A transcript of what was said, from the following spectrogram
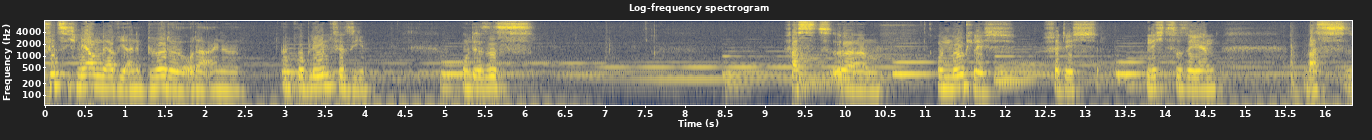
Fühlt sich mehr und mehr wie eine Bürde oder eine, ein Problem für sie. Und es ist fast ähm, unmöglich für dich nicht zu sehen, was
